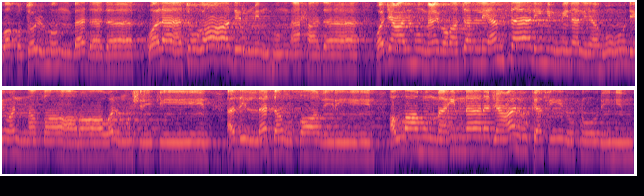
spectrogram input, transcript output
واقتلهم بددا ولا تغادر منهم أحدا واجعلهم عبرة لأمثالهم من اليهود والنصارى والمشركين أذلة صاغرين اللهم إنا نجعلك في نحورهم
